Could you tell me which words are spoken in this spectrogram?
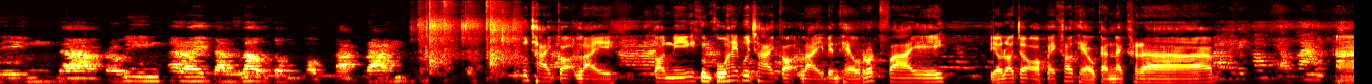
สิ่งจะประวิงอะไรกันเล่าจงตบตักรังผู้ชายเกาะไหล ตอนนี้คุณครูให้ผู้ชายเกาะไหลเป็นแถวรถไฟ เดี๋ยวเราจะออกไปเข้าแถวกันนะครับเราไปเข้าแถวกันอ่า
